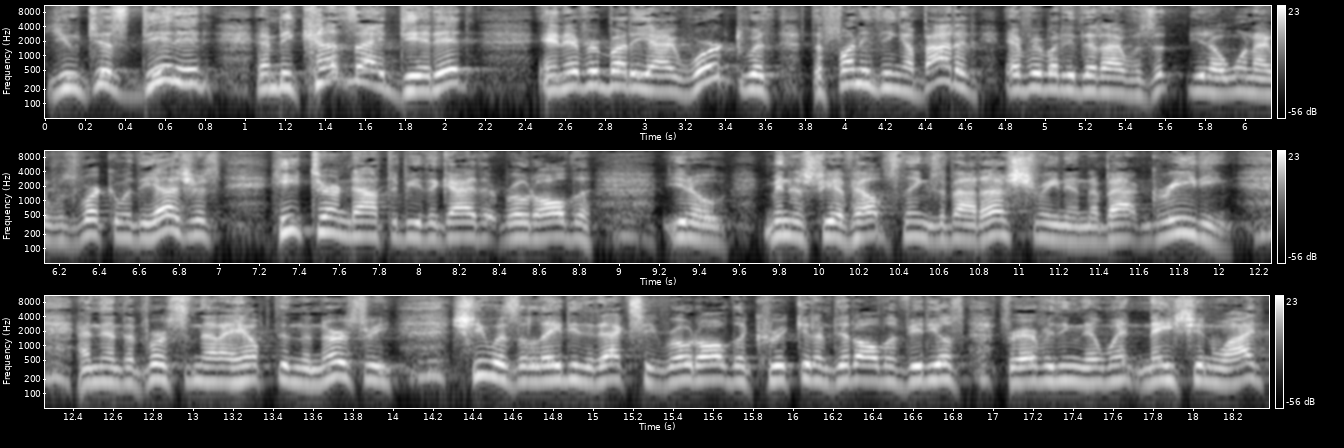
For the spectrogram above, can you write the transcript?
you just did it. And because I did it, and everybody I worked with, the funny thing about it, everybody that I was, you know, when I was working with the ushers, he turned out to be the guy that wrote all the, you know, Ministry of Helps things about ushering and about greeting. And then the person that I helped in the nursery, she was a lady that actually wrote all the curriculum, did all the videos for everything that went nationwide.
